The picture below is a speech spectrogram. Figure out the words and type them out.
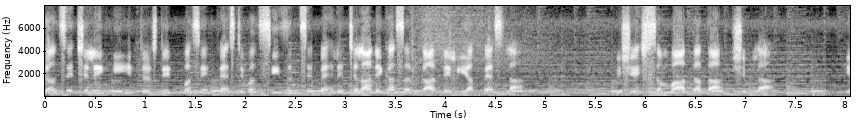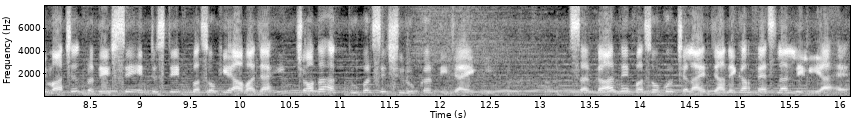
कल से चलेंगी इंटरस्टेट बसें। फेस्टिवल सीज़न से पहले चलाने का सरकार ने लिया फैसला। विशेष संवाददाता शिमला। हिमाचल प्रदेश से इंटरस्टेट बसों की आवाजाही 14 अक्टूबर से शुरू कर दी जाएगी। सरकार ने बसों को चलाए जाने का फैसला ले लिया है।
